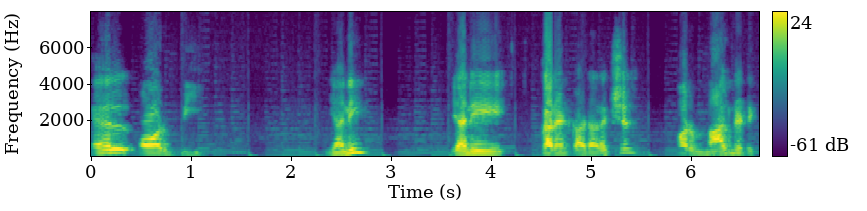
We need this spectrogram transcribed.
एल और बी यानी यानी करंट का डायरेक्शन और मैग्नेटिक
